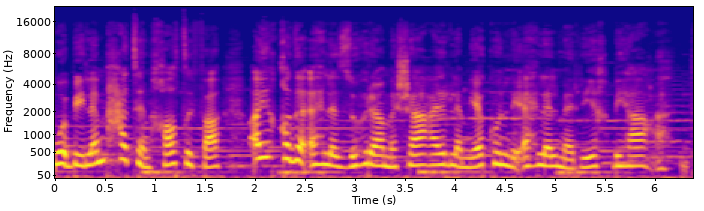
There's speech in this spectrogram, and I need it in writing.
وبلمحة خاطفة أيقظ أهل الزهرة مشاعر لم يكن لأهل المريخ بها عهد.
